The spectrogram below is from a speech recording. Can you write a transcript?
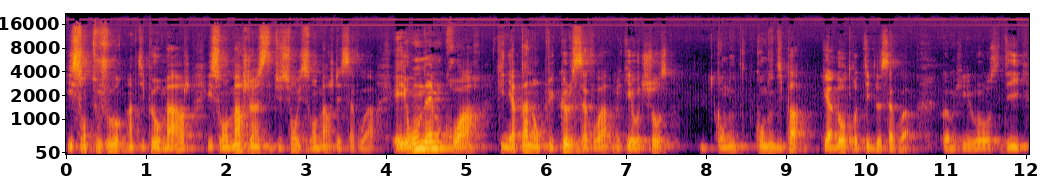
ils sont toujours un petit peu aux marges, ils sont aux marges de l'institution, ils sont aux marges des savoirs. Et on aime croire qu'il n'y a pas non plus que le savoir, mais qu'il y a autre chose qu'on nous, nous dit pas, qu'il y a un autre type de savoir. Comme Heroes dit,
